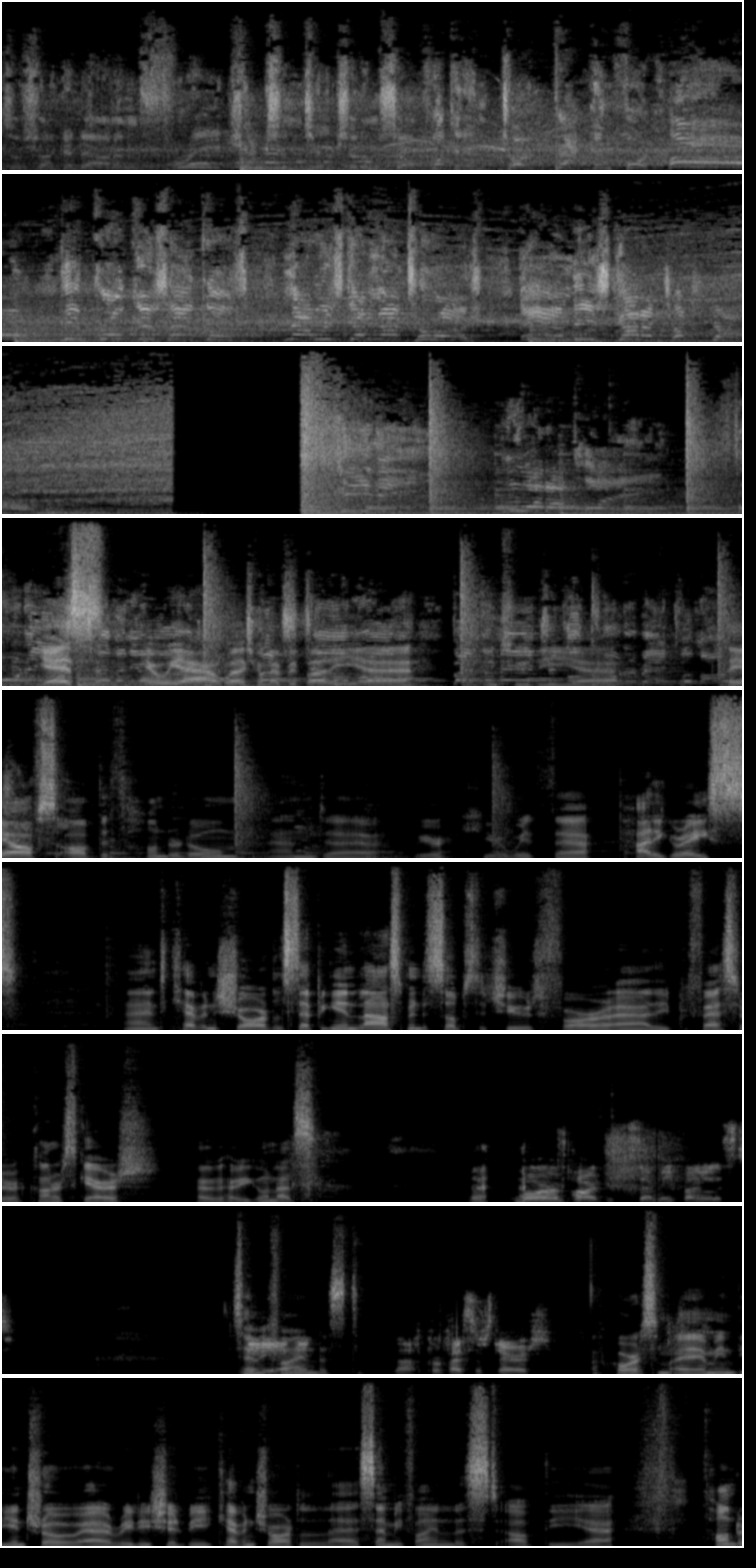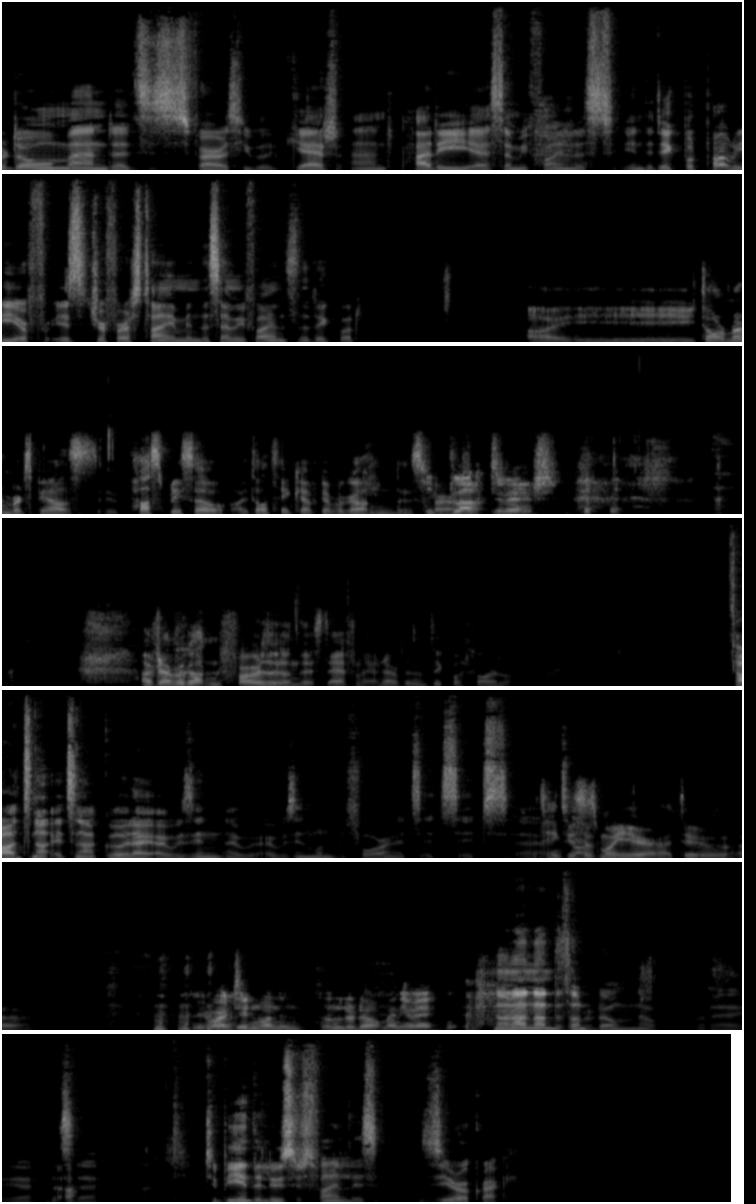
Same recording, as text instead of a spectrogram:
It's a second down and three. Jackson takes it himself. Look at him dart back and forth. Oh! He broke his ankles. Now he's got an entourage. And he's got a touchdown. Dini, what a play! Yes, here we are. Welcome everybody uh, into the uh, playoffs of the Thunderdome, and uh, we're here with uh, Paddy Grace and Kevin Shortle stepping in last minute substitute for uh, the professor Connor Scarrett. How, how are you going, lads? More important semi finalist, Semi Me, I mean. finalist. not Professor Starrett. Of course, I mean the intro uh, really should be Kevin Shortle, uh, semi-finalist of the uh, Thunderdome, and uh, this is as far as he will get. And Paddy, uh, semi-finalist in the Dick, but probably your is it your first time in the semi-finals of the Dick? But I don't remember to be honest. Possibly so. I don't think I've ever gotten this He far. blocked it out. I've never gotten further than this. Definitely, I've never been in the Dickwood final. oh, it's not it's not good. I, I was in I, w- I was in one before, and it's it's it's. Uh, I think it's this is my year. I do. Uh, you weren't in one in the Thunderdome anyway. no, not not the Thunderdome, no. But uh, yeah, it's uh, to be in the losers final is zero crack.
